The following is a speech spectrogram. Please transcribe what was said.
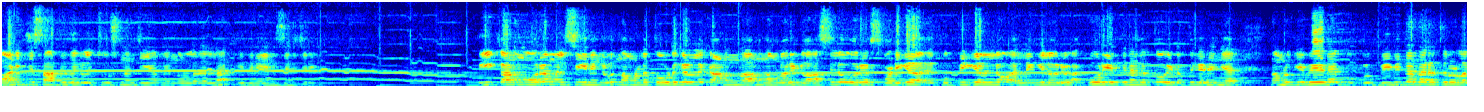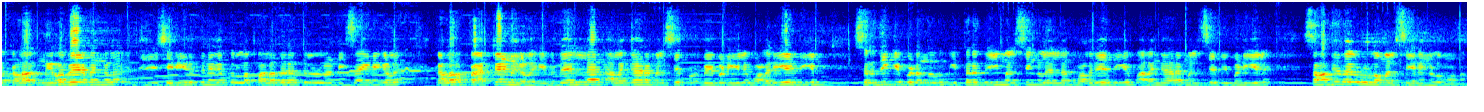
വാണിജ്യ സാധ്യതകൾ ചൂഷണം ചെയ്യാം എന്നുള്ളതെല്ലാം ഇതിനെ അനുസരിച്ചിരിക്കും. ഈ കാണുന്ന ഓരോ മത്സ്യ മത്സ്യയിനങ്ങളും നമ്മുടെ തോടുകളിൽ കാണുന്നതാണ്. നമ്മളൊരു ഗ്ലാസ്സിലോ ഒരു സ്ഫടിക കുപ്പികളിലോ അല്ലെങ്കിൽ ഒരു അക്വോറിയത്തിനകത്തോ എടുത്തു കഴിഞ്ഞാൽ നമ്മൾക്ക് ഇവയുടെ വിവിധ തരത്തിലുള്ള കളർ നിറഭേദങ്ങൾ ശരീരത്തിനകത്തുള്ള പലതരത്തിലുള്ള ഡിസൈനുകൾ കളർ പാറ്റേണുകൾ ഇതെല്ലാം അലങ്കാര മത്സ്യ വിപണിയിൽ വളരെയധികം ശ്രദ്ധിക്കപ്പെടുന്നതും ഇത്തരത്തിൽ ഈ മത്സ്യങ്ങളെല്ലാം വളരെയധികം അലങ്കാര മത്സ്യ വിപണിയിൽ സാധ്യതകളുള്ള മത്സ്യയിനങ്ങളുമാണ്.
